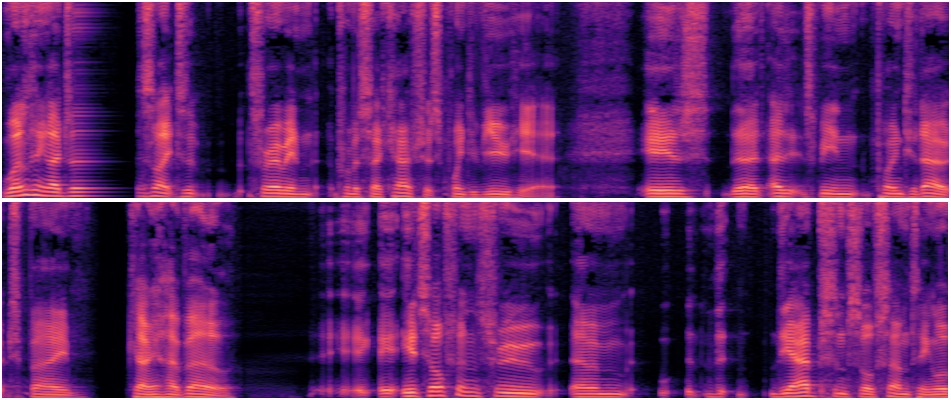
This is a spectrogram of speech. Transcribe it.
One thing I'd just like to throw in from a psychiatrist's point of view here is that, as it's been pointed out by Carrie Havel, it's often through um, the, the, absence of something or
